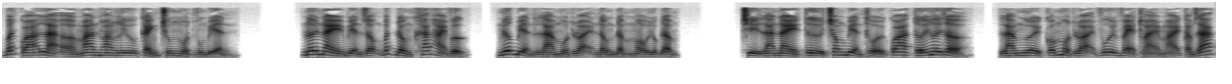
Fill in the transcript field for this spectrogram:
bất quá là ở man hoang lưu cảnh chung một vùng biển. Nơi này biển rộng bất đồng khác hải vực, nước biển là một loại nồng đậm màu lục đậm. Chỉ là này từ trong biển thổi qua tới hơi thở, làm người có một loại vui vẻ thoải mái cảm giác.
